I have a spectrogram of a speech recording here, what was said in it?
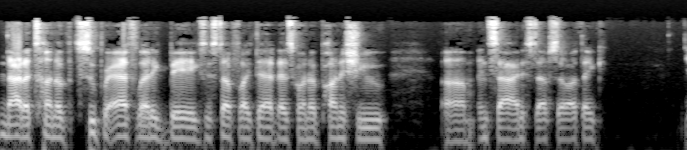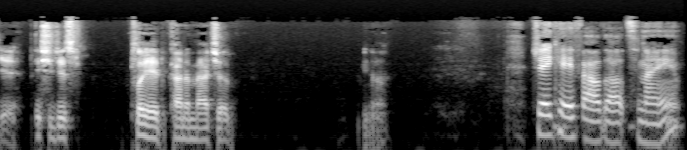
not a ton of super athletic bigs and stuff like that that's going to punish you um, inside and stuff. So I think, yeah, they should just play it kind of match up, you know. JK fouled out tonight.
